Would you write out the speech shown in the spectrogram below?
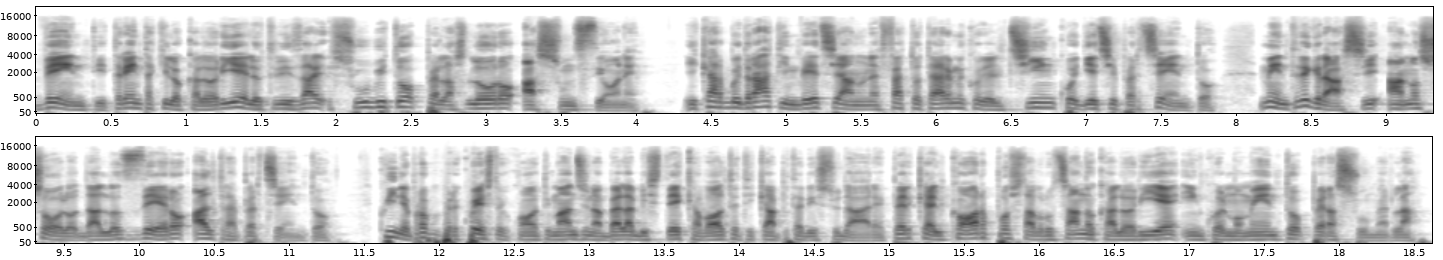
20-30 kcal le utilizzai subito per la loro assunzione. I carboidrati invece hanno un effetto termico del 5-10%, mentre i grassi hanno solo dallo 0 al 3%. Quindi è proprio per questo che quando ti mangi una bella bistecca a volte ti capita di sudare, perché il corpo sta bruciando calorie in quel momento per assumerla.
